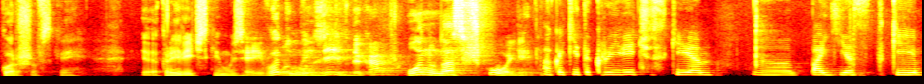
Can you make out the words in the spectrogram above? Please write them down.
Коршевский краеведческий музей. Вот он, мы... он здесь, в ДК? Он у нас в школе. А какие-то краеведческие э, поездки,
